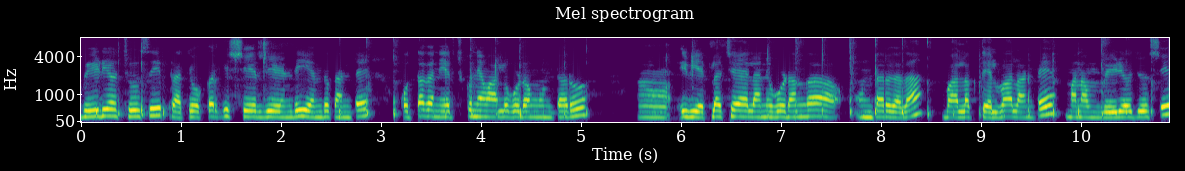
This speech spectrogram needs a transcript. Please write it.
వీడియో చూసి ప్రతి ఒక్కరికి షేర్ చేయండి. ఎందుకంటే కొత్తగా నేర్చుకునే వాళ్ళు కూడా ఉంటారు. ఆ, ఇవి ఎట్లా చేయాలని కూడా ఉంటారు కదా. వాళ్ళకి తెలవాలంటే మనం వీడియో చూసి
